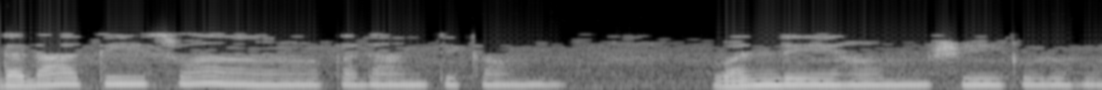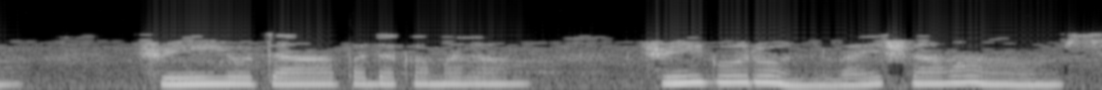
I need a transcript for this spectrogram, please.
ददाति स्वपदान्तिकम्। वन्देऽहं श्रीगुरुः श्रीयुतापदकमलं श्रीगुरून् वैष्णवांश्च।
